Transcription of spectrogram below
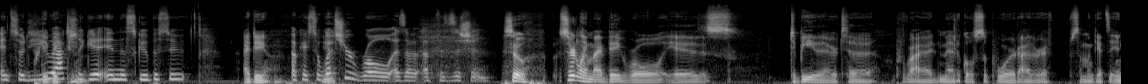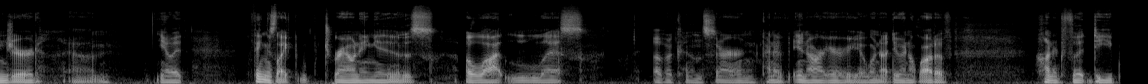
And so, do Pretty you actually team. get in the scuba suit? I do. Okay, so what's your role as a, a physician? So certainly my big role is to be there to provide medical support, either if someone gets injured. Um, you know, it things like drowning is a lot less of a concern, kind of in our area. We're not doing a lot of hundred foot deep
